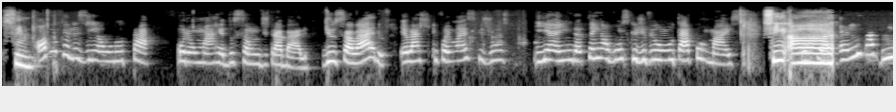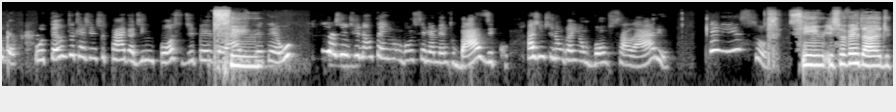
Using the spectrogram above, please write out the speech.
Sim. Óbvio que eles iam lutar por uma redução de trabalho. De o salário, eu acho que foi mais que justo. E ainda tem alguns que deviam lutar por mais. Sim, a. Porque é incabível o tanto que a gente paga de imposto, de PVA, Sim. de PTU, e a gente não tem um bom saneamento básico, a gente não ganha um bom salário. Que isso? Sim, isso é verdade.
